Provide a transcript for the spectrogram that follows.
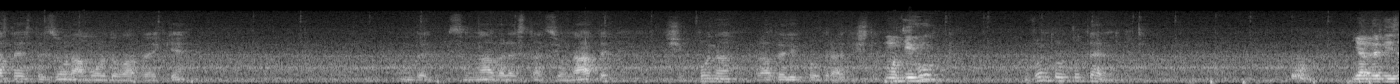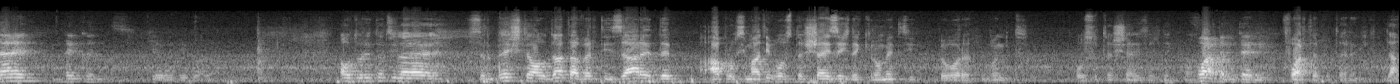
Asta este zona Moldova Veche, unde sunt navele staționate și până la Velicul Gradiște. Motivul? Vântul puternic. E avertizare de cât kilometri pe oră? Autoritățile sârbești au dat avertizare de aproximativ 160 de km pe oră. Vânt 160 de km. Foarte puternic. Foarte puternic, da.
